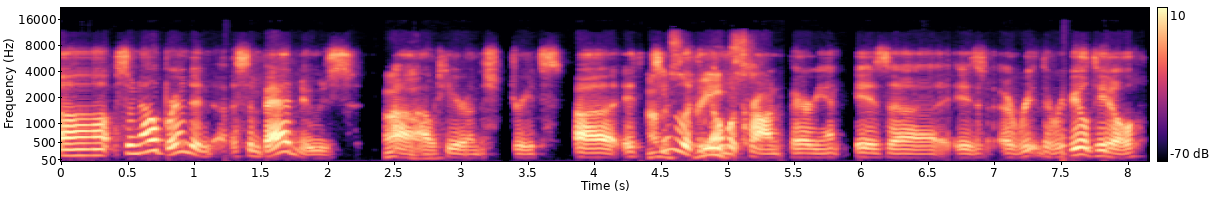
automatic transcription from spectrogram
Uh, so now, Brendan, uh, some bad news uh, out here on the streets. Uh, it on seems the like the Omicron variant is uh, is re- the real deal.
